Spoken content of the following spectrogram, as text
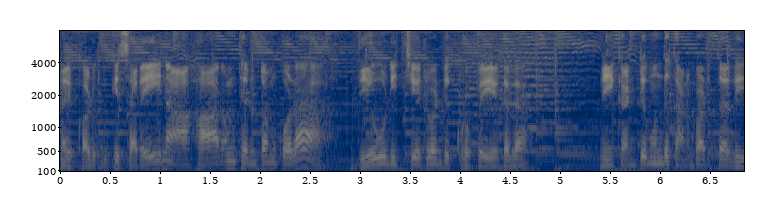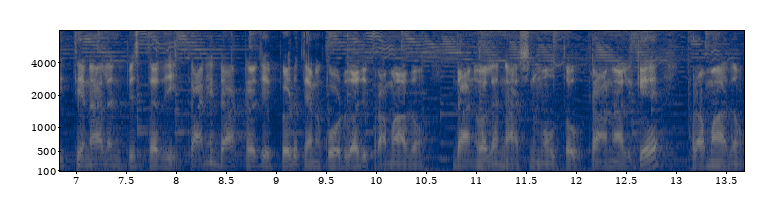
మరి కడుపుకి సరైన ఆహారం తినటం కూడా దేవుడిచ్చేటువంటి కృపయే కదా. నీ కంటి ముందు కనపడుతుంది తినాలనిపిస్తుంది కానీ డాక్టర్ చెప్పాడు తినకూడదు అది ప్రమాదం. దానివల్ల నాశనం అవుతావు. ప్రాణాలకే ప్రమాదం.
